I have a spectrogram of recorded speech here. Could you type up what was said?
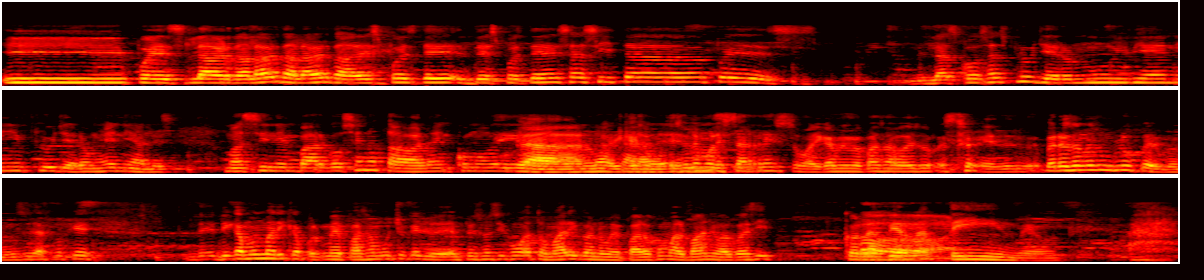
Y pues la verdad, la verdad, la verdad, después de, después de esa cita, pues las cosas fluyeron muy bien y fluyeron geniales. Más sin embargo, se notaba la incomodidad Claro, la marica, eso, le molesta cita. resto, marica, a mí me ha pasado eso resto. Pero eso no es un blooper, eso ya es porque, digamos, marica, pues, me pasa mucho que yo empiezo así como a tomar y cuando me paro como al baño o algo así, con la pierna, tin, weón. Ah,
